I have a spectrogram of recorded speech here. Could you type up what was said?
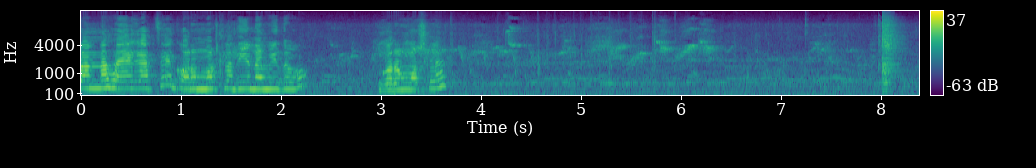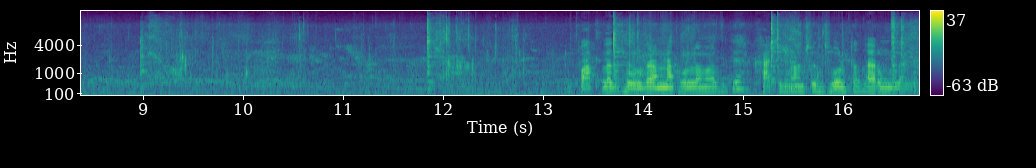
রান্না হয়ে গেছে। গরম মশলা দিয়ে নামিয়ে দেবো। গরম মশলা। পাতলা ঝোল রান্না করলাম আজকে। খাসির মাংসের ঝোলটা দারুণ লাগে।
